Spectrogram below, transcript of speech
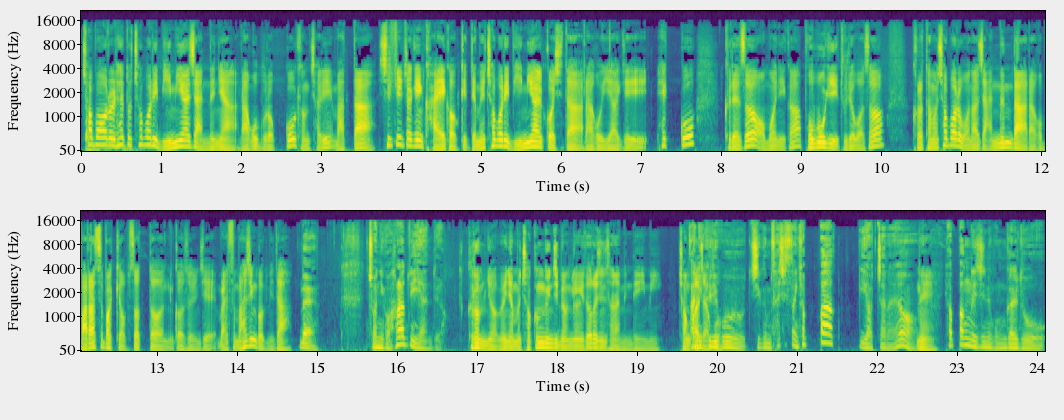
처벌을 해도 처벌이 미미하지 않느냐라고 물었고 경찰이 맞다. 실질적인 가해가 없기 때문에 처벌이 미미할 것이다라고 이야기했고 그래서 어머니가 보복이 두려워서 그렇다면 처벌을 원하지 않는다라고 말할 수밖에 없었던 것을 이제 말씀을 하신 겁니다. 네. 전 이거 하나도 이해 안 돼요. 그럼요. 왜냐하면 접근금지 명령이 떨어진 사람인데 이미 아니 전과자고. 그리고 지금 사실상 협박이었잖아요. 네. 협박 내지는 공갈도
